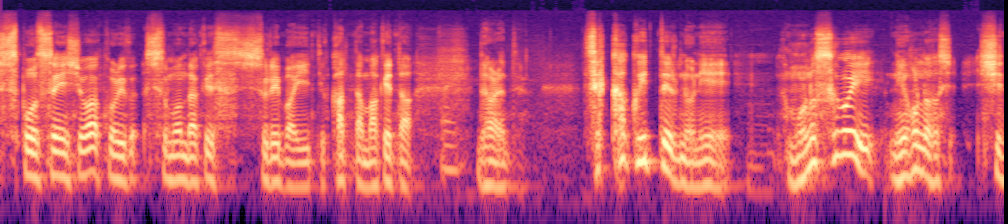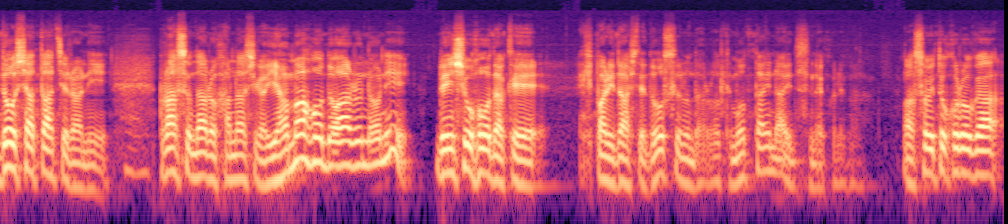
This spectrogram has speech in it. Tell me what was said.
スポーツ選手はこういう質問だけすればいいって勝った負けた、はい、だからせっかく行ってるのにものすごい日本の指導者たちらにプラスになる話が山ほどあるのに練習法だけ引っ張り出してどうするんだろうってもったいないですねこれが。まあ、そういうところが、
